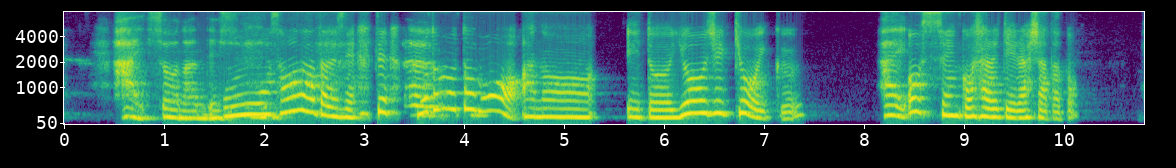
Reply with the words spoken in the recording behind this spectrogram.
はい、そうなんです。おそうだったんですね。で、もともとも、あの、えっ、ー、と、幼児教育を専攻されていらっしゃったと。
